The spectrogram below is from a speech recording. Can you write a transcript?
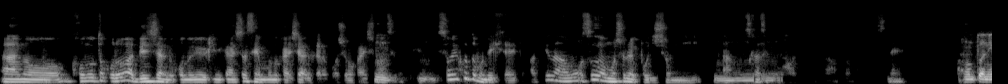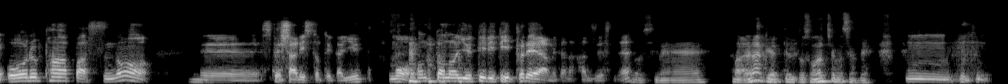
あの、このところはデジタルのこの領域に関しては専門の会社あるからご紹介しますよっていう、うん、そういうこともできたりとかっていうのは、もうすごい面白いポジションに、あの、つかせてもらってるなと思いますね。本当にオールパーパスの、えー、スペシャリストというか、もう本当のユーティリティプレイヤーみたいな感じですね。そうですね。まあ、長くやってるとそうなっちゃいますよね。うん。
